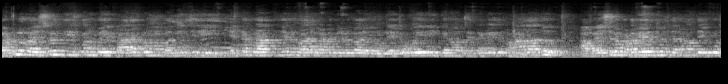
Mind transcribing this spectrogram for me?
భటులు వైశ్యులను తీసుకొని పోయి కారాగ్రహం బంధించి ఎంత ప్రార్థించిన వారి మాట విలువారు లేకపోయి ఇంకా చెంతకైతే మహారాజు ఆ వయసులో పడవేందుకు ధనమంతా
